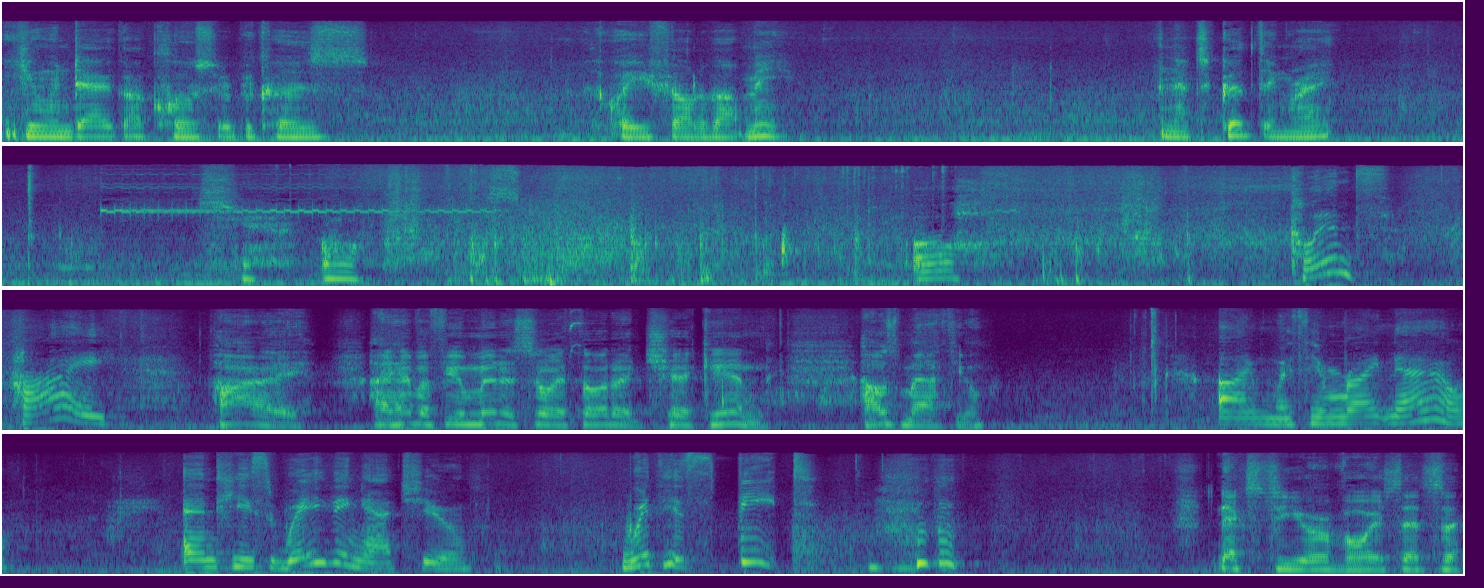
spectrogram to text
you and Dad got closer because of the way you felt about me. And that's a good thing, right? Yeah. Oh. Oh. Clint. Hi. Hi. I have a few minutes, so I thought I'd check in. How's Matthew? I'm with him right now. And he's waving at you with his feet. Next to your voice, that's the,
